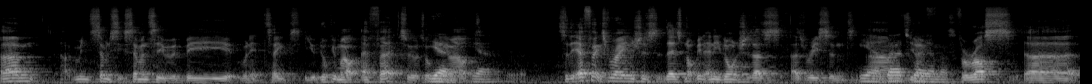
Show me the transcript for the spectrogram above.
Um, I mean, 7670 would be when it takes. You're talking about FX, or you're talking yeah, about yeah. So the FX range is there's not been any launches as as recent. Um, Yeah, that's you know, I'm asking. For us, uh,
